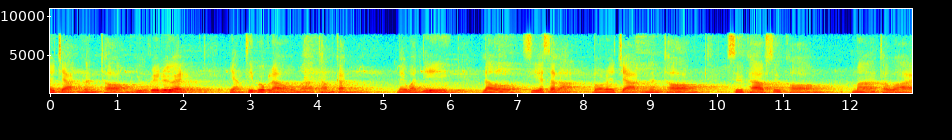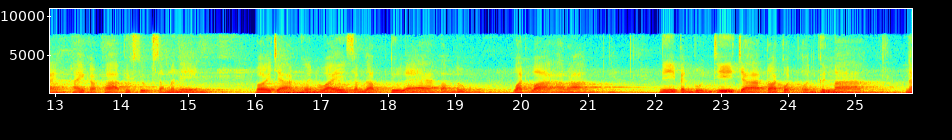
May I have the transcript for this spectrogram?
ริจาคเงินทองอยู่เรื่อยๆ อย่างที่พวกเรามาทำกันในวันนี้ เราเสียสละบริจาคเงินทอง ซื้อข้าวซื้อของมาถวายให้กับพระภิกษุสามเณรบริจาคเงินไว้สำหรับดูแลบำรุงวัดวาอาราม นี่เป็นบุญที่จะปรากฏผลขึ้นมา ใน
